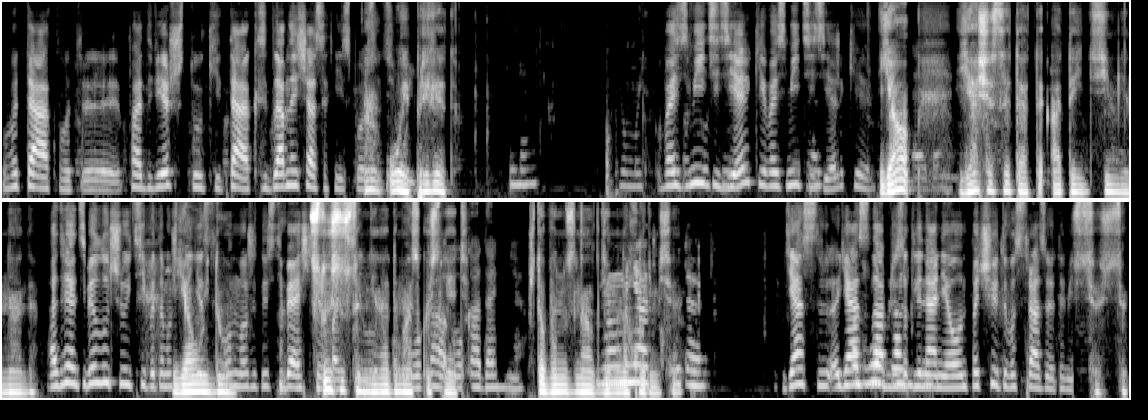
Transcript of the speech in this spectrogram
Вот так вот, э, по две штуки. Так, главное сейчас их не использовать. ой, привет. Возьмите зельки, возьмите зельки. Я, я сейчас это от- отойти мне надо, Адриан, тебе лучше уйти, потому что Я если уйду. он может из тебя Стой, исчерпать стой, стой, мне надо маску Лука- снять, Лука, мне. чтобы он узнал, где Но мы у меня находимся. откуда? Я, с- я ослаблю заклинание, он почует его сразу, это. Все, все.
